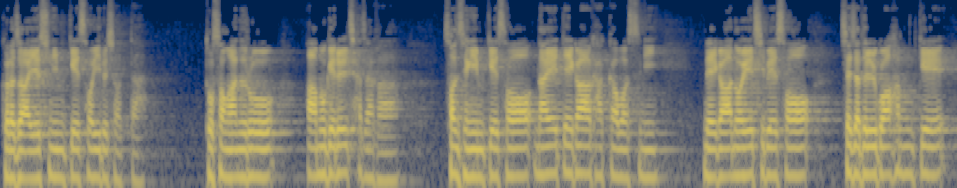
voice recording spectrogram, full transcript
그러자 예수님께서 이르셨다. 도성 안으로 아무개를 찾아가 선생님께서 나의 때가 가까웠으니 내가 너의 집에서 제자들과 함께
